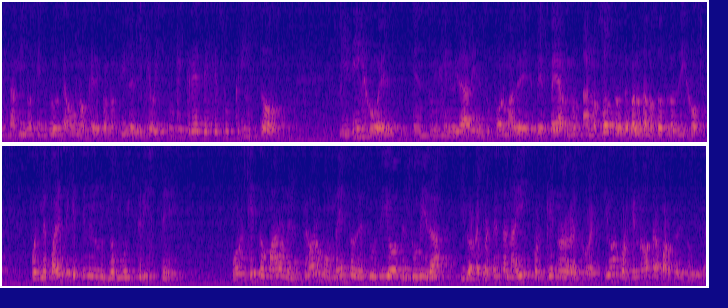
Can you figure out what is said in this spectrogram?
mis amigos hindúes, a uno que conocí, le dije, oye, ¿tú qué crees de Jesucristo? Y dijo él, en su ingenuidad y en su forma de, de ver a nosotros, de vernos a nosotros, dijo, pues me parece que tienen un Dios muy triste. ¿Por qué tomaron el peor momento de su Dios en su vida y lo representan ahí? ¿Por qué no la resurrección? ¿Por qué no otra parte de su vida?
